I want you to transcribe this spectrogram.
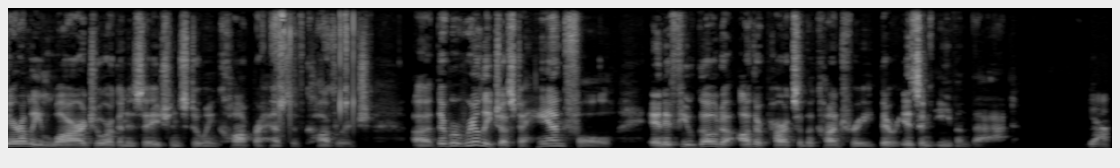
fairly large organizations doing comprehensive coverage, uh, there were really just a handful. And if you go to other parts of the country, there isn't even that. Yeah.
